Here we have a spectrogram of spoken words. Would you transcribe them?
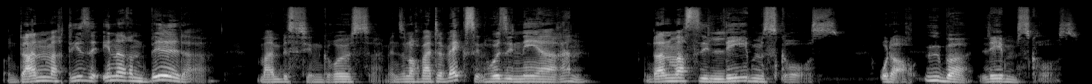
Und dann mach diese inneren Bilder mal ein bisschen größer. Wenn sie noch weiter weg sind, hol sie näher ran. Und dann mach sie lebensgroß oder auch überlebensgroß.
